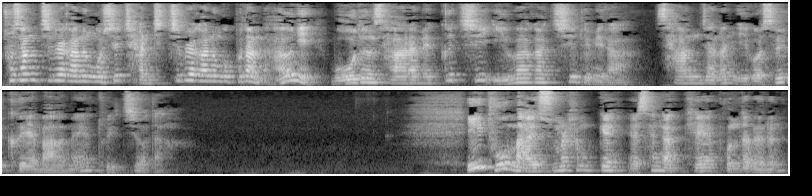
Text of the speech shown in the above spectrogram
초상집에 가는 것이 잔치집에 가는 것보다 나으니 모든 사람의 끝이 이와 같이 됨이라. 산자는 이것을 그의 마음에 둘지어다. 이 두 말씀을 함께 생각해 본다면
